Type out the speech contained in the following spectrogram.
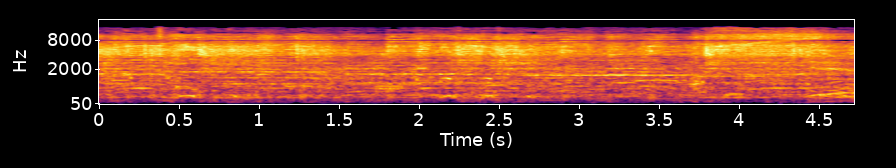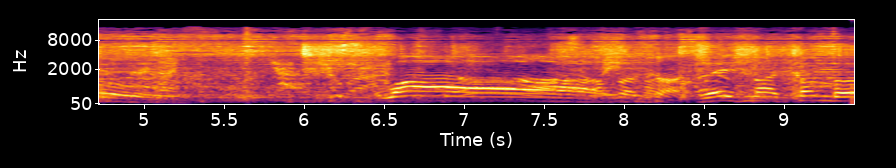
Where's my combo?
